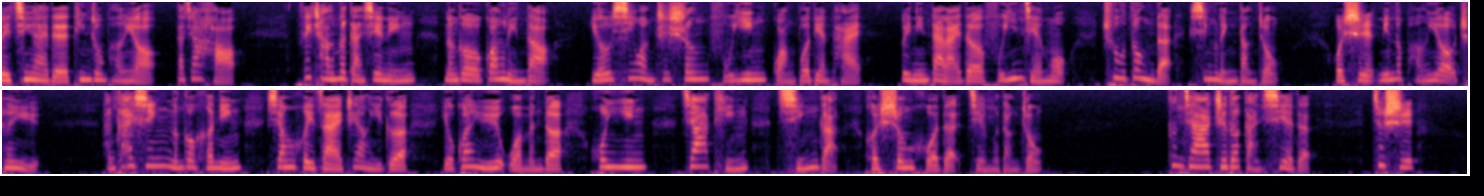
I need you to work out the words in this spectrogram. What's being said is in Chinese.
各位亲爱的听众朋友，大家好！非常的感谢您能够光临到由希望之声福音广播电台为您带来的福音节目《触动的心灵》当中。我是您的朋友春雨，很开心能够和您相会在这样一个有关于我们的婚姻、家庭、情感和生活的节目当中。更加值得感谢的，就是。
